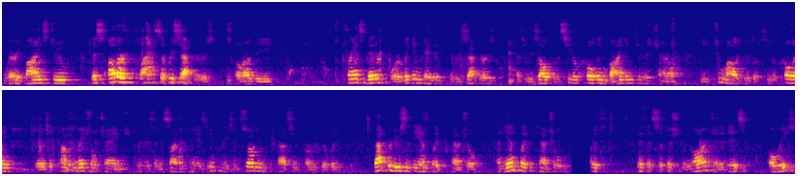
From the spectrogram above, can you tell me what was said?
where it binds to this other class of receptors, are the transmitter or ligand-gated receptors as a result of acetylcholine binding to this channel. You need two molecules of acetylcholine. There is a conformational change producing a simultaneous increase in sodium potassium permeability. That produces the end plate potential, and the end plate potential if, if it's sufficiently large, and it is always,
